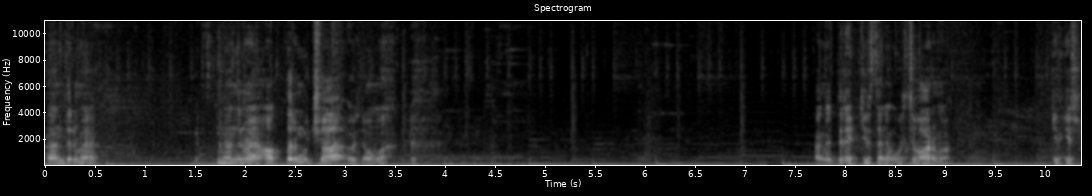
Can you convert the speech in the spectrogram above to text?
Sinirlendirme. Sinirlendirme. Atlarım uçağa. Öldüm ama. Kanka direkt girsene. Ulti var mı? Gir gir.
